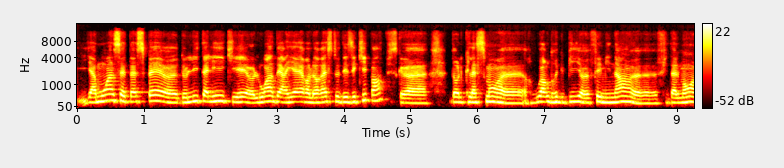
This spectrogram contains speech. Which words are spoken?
il y a moins cet aspect euh, de l'Italie qui est euh, loin derrière le reste des équipes, hein, puisque euh, dans le classement World Rugby féminin, finalement,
